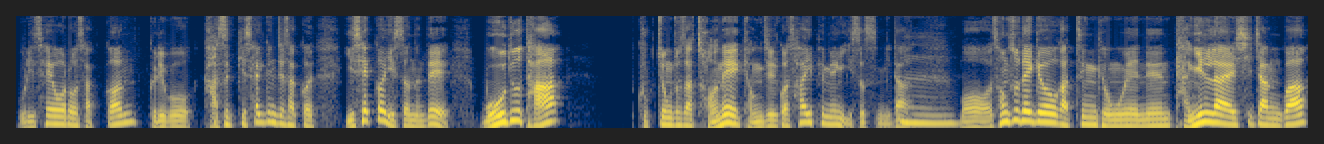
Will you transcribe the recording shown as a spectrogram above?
우리 세월호 사건, 그리고 가습기 살균제 사건 이 세 건이 있었는데 모두 다 국정조사 전에 경질과 사의 표명이 있었습니다. 음. 뭐 성수대교 같은 경우에는 당일날 시장과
